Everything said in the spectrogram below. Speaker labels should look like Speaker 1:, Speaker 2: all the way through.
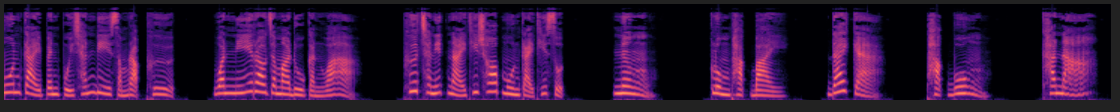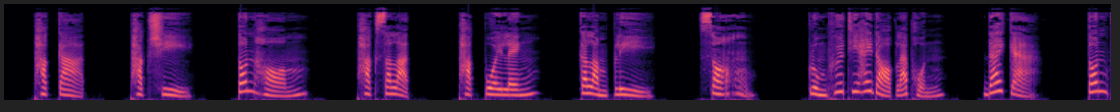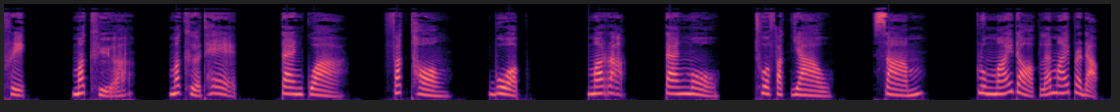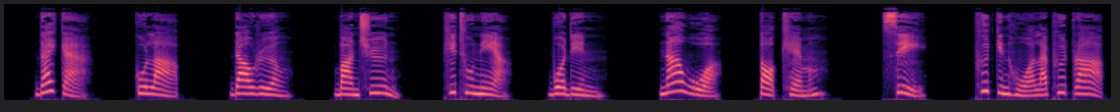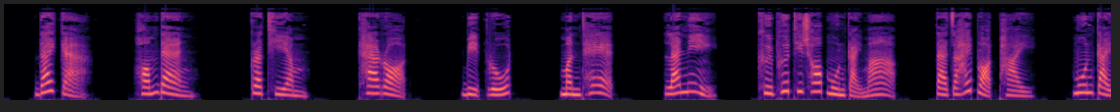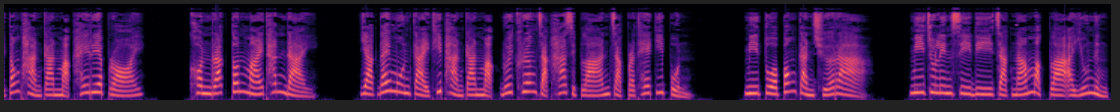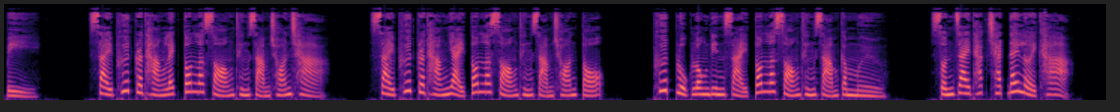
Speaker 1: มูลไก่เป็นปุ๋ยชั้นดีสำหรับพืช วันนี้เราจะมาดูกันว่า พืชชนิดไหนที่ชอบมูลไก่ที่สุด 1. กลุ่มผักใบ ได้แก่ ผักบุ้งคะน้าผักกาด ผักชี ต้นหอม ผักสลัด ผักปวยเล้งกระหล่ำปลี 2. กลุ่มพืชที่ให้ดอกและผล ได้แก่ ต้นพริก มะเขือ มะเขือเทศ แตงกวา ฟักทอง บวบ มะระ แตงโม ถั่วฝักยาว 3. กลุ่มไม้ดอกและไม้ประดับ ได้แก่ กุหลาบ ดาวเรือง บานชื่น พิทูเนีย บัวดิน หน้าวัว ตอกเข็ม 4. พืชกินหัวและพืชราก ได้แก่ หอมแดง กระเทียม แครอท บีทรูท มันเทศ และนี่ คือพืชที่ชอบมูลไก่มาก แต่จะให้ปลอดภัย มูลไก่ต้องผ่านการหมักให้เรียบร้อย คนรักต้นไม้ท่านใด อยากได้มูลไก่ที่ผ่านการหมักด้วยเครื่องจักร50 ล้านจากประเทศญี่ปุ่น มีตัวป้องกันเชื้อรา มีจุลินทรีย์ดีจากน้ำหมักปลาอายุหนึ่งปี ใส่พืชกระถางเล็กต้นละสองถึงสามช้อนชา ใส่พืชกระถางใหญ่ต้นละสองถึงสามช้อนโต๊ะ พืชปลูกลงดินใส่ต้นละสองถึงสามกำมือ สนใจทักแชทได้เลยค่ะ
